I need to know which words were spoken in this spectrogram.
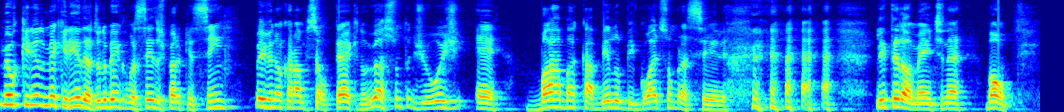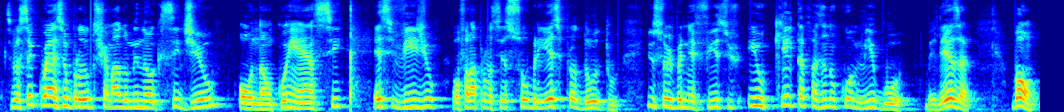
Meu querido, minha querida, tudo bem com vocês? Eu espero que sim. Bem-vindo ao canal Pixel Tecno e o assunto de hoje é barba, cabelo, bigode e sobrancelha. Literalmente, né? Bom, se você conhece um produto chamado Minoxidil ou não conhece, esse vídeo eu vou falar para você sobre esse produto e os seus benefícios e o que ele está fazendo comigo, beleza? Bom,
